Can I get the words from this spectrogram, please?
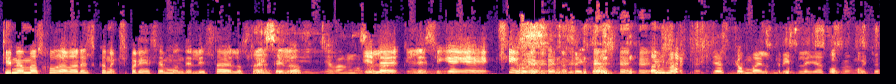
tiene más jugadores con experiencia mundialista de los 32? Pues Sí, llevamos Y a le, le sigue. Sí, güey, bueno, sí, con, con ya es como el triple, ya sube mucho.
